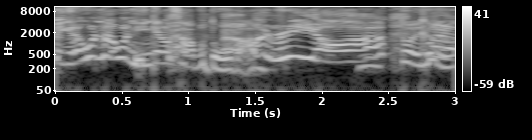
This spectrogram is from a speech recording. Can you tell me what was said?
每个人问他问题应该都差不多吧？很 real 啊！对，客人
